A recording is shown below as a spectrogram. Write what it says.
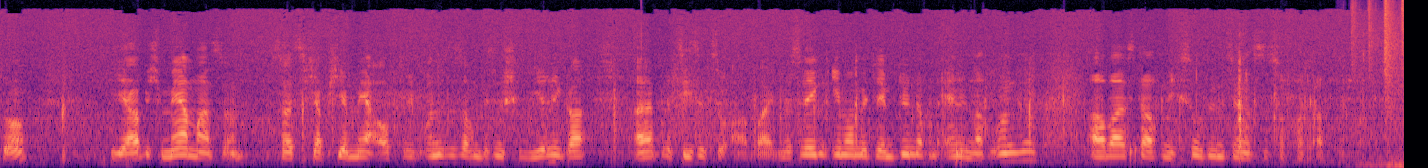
so, hier habe ich mehr Masse. Das heißt, ich habe hier mehr Auftrieb und es ist auch ein bisschen schwieriger, äh, präzise zu arbeiten. Deswegen immer mit dem dünneren Ende nach unten, aber es darf nicht so dünn sein, dass es sofort abbricht.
